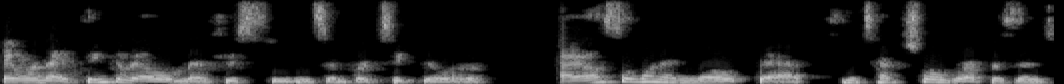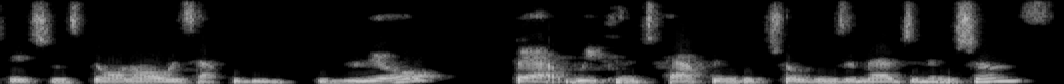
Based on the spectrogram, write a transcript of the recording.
And when I think of elementary students in particular, I also want to note that contextual representations don't always have to be real, that we can tap into children's imaginations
